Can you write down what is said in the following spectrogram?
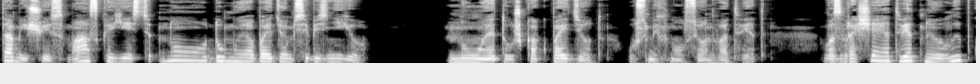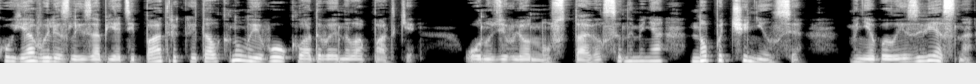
Там еще и смазка есть, но, думаю, обойдемся без нее. Ну, это уж как пойдет, усмехнулся он в ответ. Возвращая ответную улыбку, я вылезла из объятий Патрика и толкнула его, укладывая на лопатки. Он удивленно уставился на меня, но подчинился. Мне было известно,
